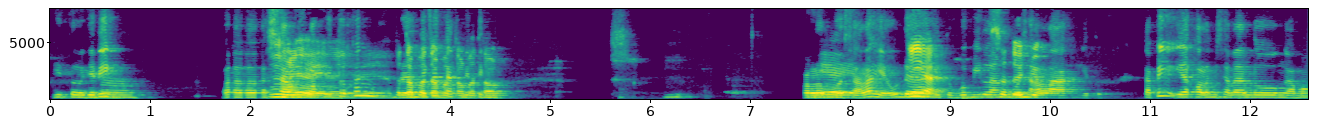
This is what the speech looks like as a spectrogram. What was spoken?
gitu. Jadi Hmm. self iya, love iya, itu iya, kan iya. Betul, berarti betul, kan betul, betul. kalau Iya, gue iya. salah ya udah Iya, gitu gue bilang gue salah gitu tapi ya kalau misalnya lo nggak mau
